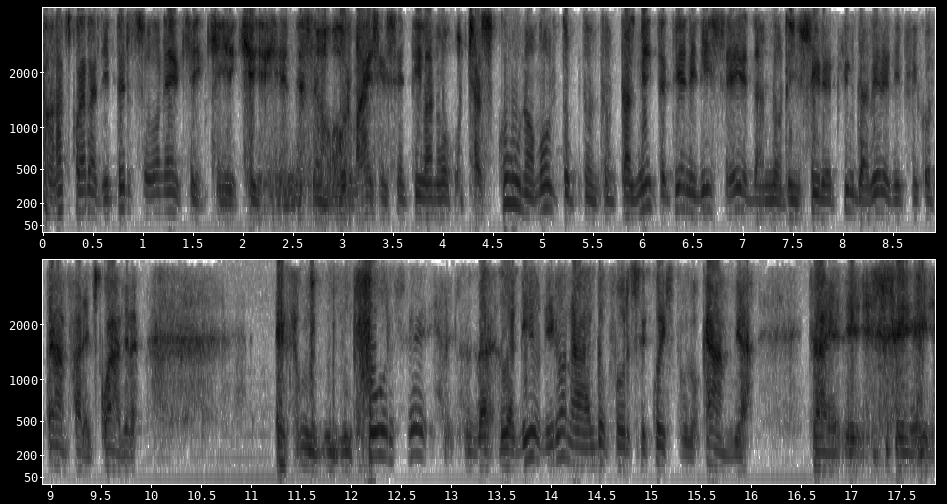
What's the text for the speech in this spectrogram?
una squadra di persone che, che, che, ormai si sentivano ciascuno molto, talmente pieni di sé da non riuscire più ad avere difficoltà a fare squadra. Forse l'addio di Ronaldo forse questo lo cambia cioè, eh, se,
